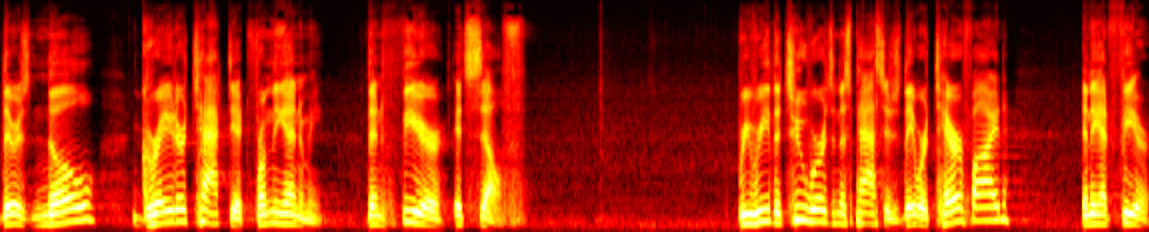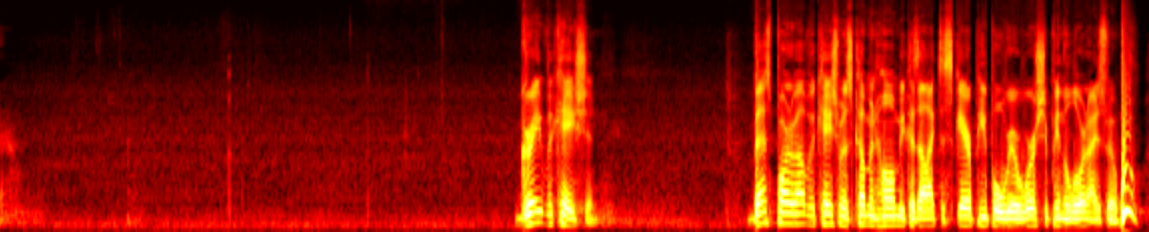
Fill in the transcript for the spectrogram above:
There is no greater tactic from the enemy than fear itself. We read the two words in this passage they were terrified and they had fear. Great vacation. Best part about vacation was coming home because I like to scare people. We were worshiping the Lord, and I just went, woo!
